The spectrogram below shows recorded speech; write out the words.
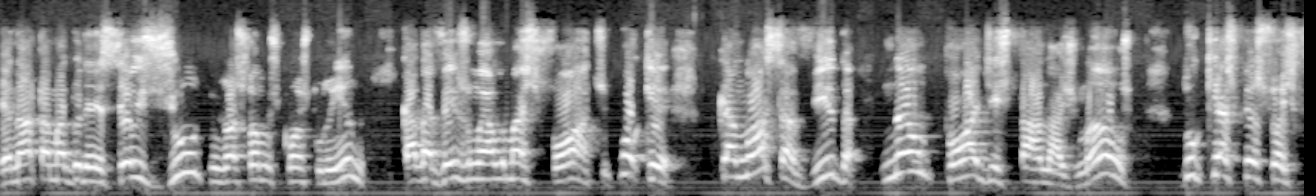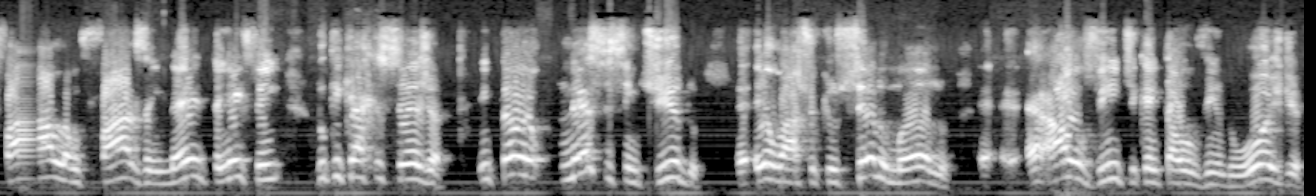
Renata amadureceu e juntos nós fomos construindo cada vez um elo mais forte. Por quê? Porque a nossa vida não pode estar nas mãos do que as pessoas falam, fazem, mentem, enfim, do que quer que seja. Então, eu, nesse sentido, é, eu acho que o ser humano, é, é, a ouvinte, quem está ouvindo hoje,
